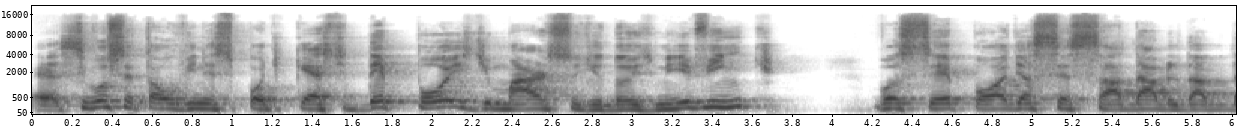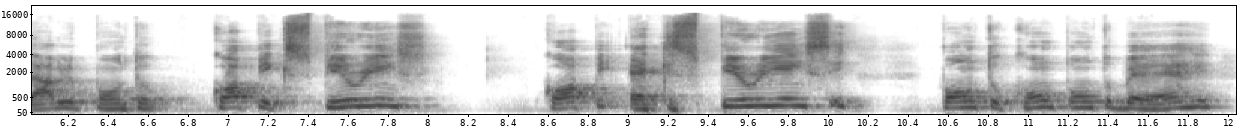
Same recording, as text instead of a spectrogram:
É, se você está ouvindo esse podcast depois de março de 2020, você pode acessar www.copexperience, copexperience.com.br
